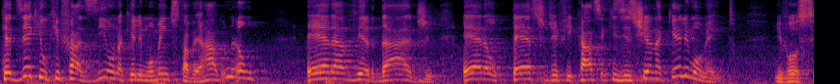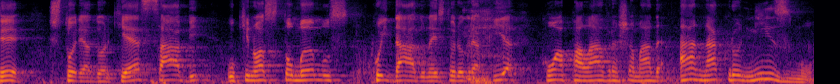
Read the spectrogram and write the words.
Quer dizer que o que faziam naquele momento estava errado? Não. Era a verdade, era o teste de eficácia que existia naquele momento. E você, historiador que é, sabe o que nós tomamos cuidado na historiografia com a palavra chamada anacronismo,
